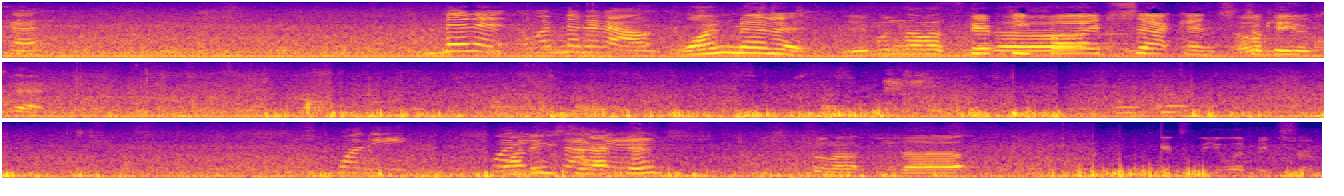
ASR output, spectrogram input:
Okay. Minute, one minute out. One minute, 55 seconds to okay. use that. Twenty. seconds. From uh, the, the Olympics from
